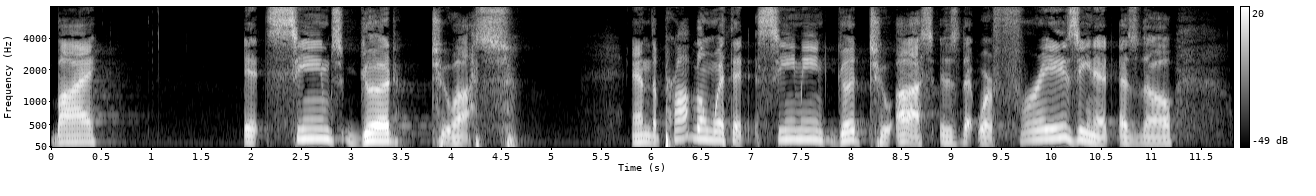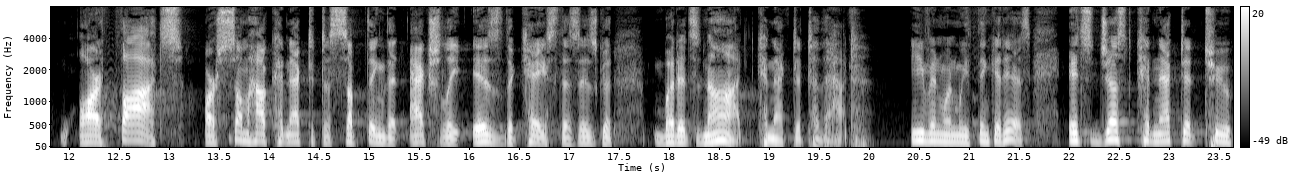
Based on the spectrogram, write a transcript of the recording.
by it seems good to us. And the problem with it seeming good to us is that we're phrasing it as though our thoughts are somehow connected to something that actually is the case, this is good. But it's not connected to that even when we think it is. It's just connected to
